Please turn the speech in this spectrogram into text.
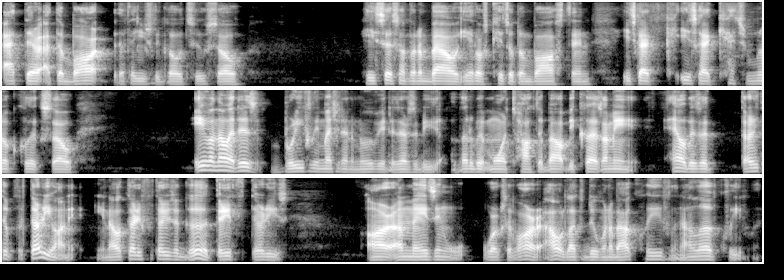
at their at the bar that they usually go to. So he said something about yeah those kids up in Boston. He's got he's got to catch them real quick. So even though it is briefly mentioned in the movie, it deserves to be a little bit more talked about because I mean hell, there's a 30 for 30 on it. You know, 30 for 30s are good. 30 for 30s are amazing works of art. I would like to do one about Cleveland. I love Cleveland.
